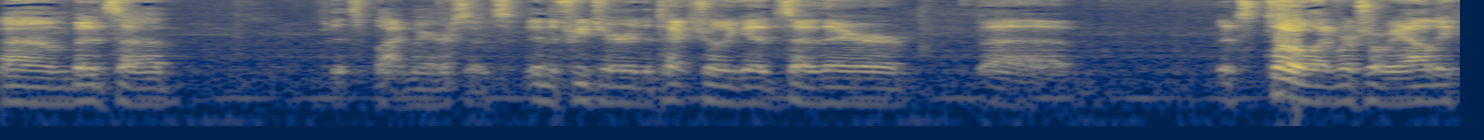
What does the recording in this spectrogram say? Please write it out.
Um, but it's a it's Black Mirror, so it's in the future. The tech's really good, so they're uh, it's total like virtual reality.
